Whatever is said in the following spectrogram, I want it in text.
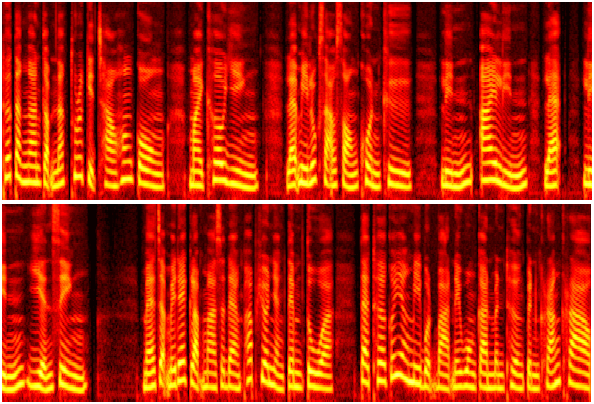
เธอแต่งงานกับนักธุรกิจชาวฮ่องกง ไมเคิลยิง และมีลูกสาวสองคนคือ หลิน อ้ายหลิน และหลิน เหยียนซิงแม้จะไม่ได้กลับมาแสดงภาพยนตร์อย่างเต็มตัว แต่เธอก็ยังมีบทบาทในวงการบันเทิงเป็นครั้งคราว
